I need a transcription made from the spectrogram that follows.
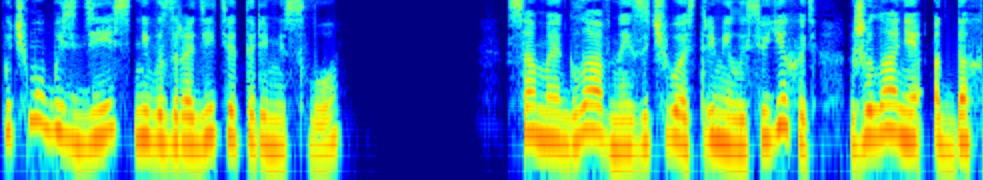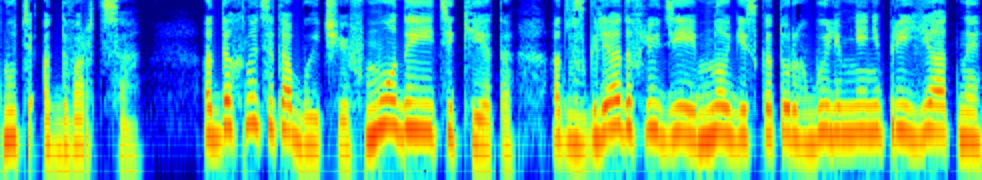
Почему бы здесь не возродить это ремесло? Самое главное, из-за чего я стремилась уехать, — желание отдохнуть от дворца. Отдохнуть от обычаев, моды и этикета, от взглядов людей, многие из которых были мне неприятны,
